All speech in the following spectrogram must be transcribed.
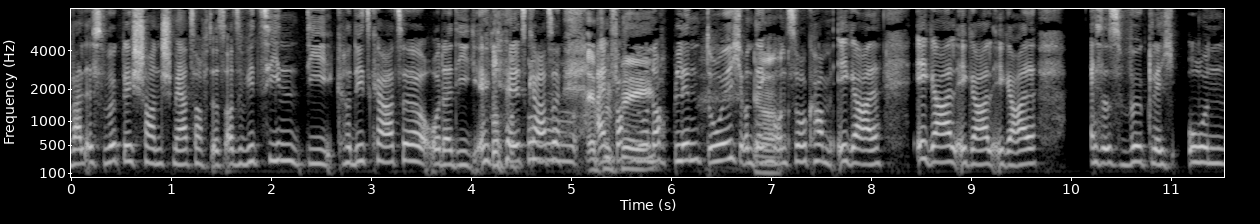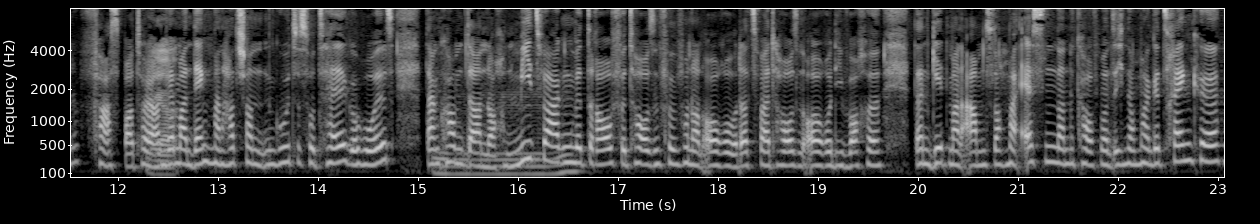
weil es wirklich schon schmerzhaft ist. Also wir ziehen die Kreditkarte oder die Geldkarte einfach Pay. nur noch blind durch und denken Ja. uns so, komm, egal, egal, egal, egal. Es ist wirklich unfassbar teuer. Und Ja. wenn man denkt, man hat schon ein gutes Hotel geholt, dann kommt da noch ein Mietwagen mit drauf für 1500 Euro oder 2000 Euro die Woche. Dann geht man abends noch mal essen, dann kauft man sich noch mal Getränke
